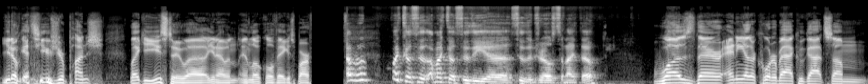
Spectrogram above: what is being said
you don't get to use your punch like you used to. Uh, you know, in, in local Vegas bar. I, know, I might go through. I might go through the uh, through the drills tonight, though. Was there any other quarterback who got some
